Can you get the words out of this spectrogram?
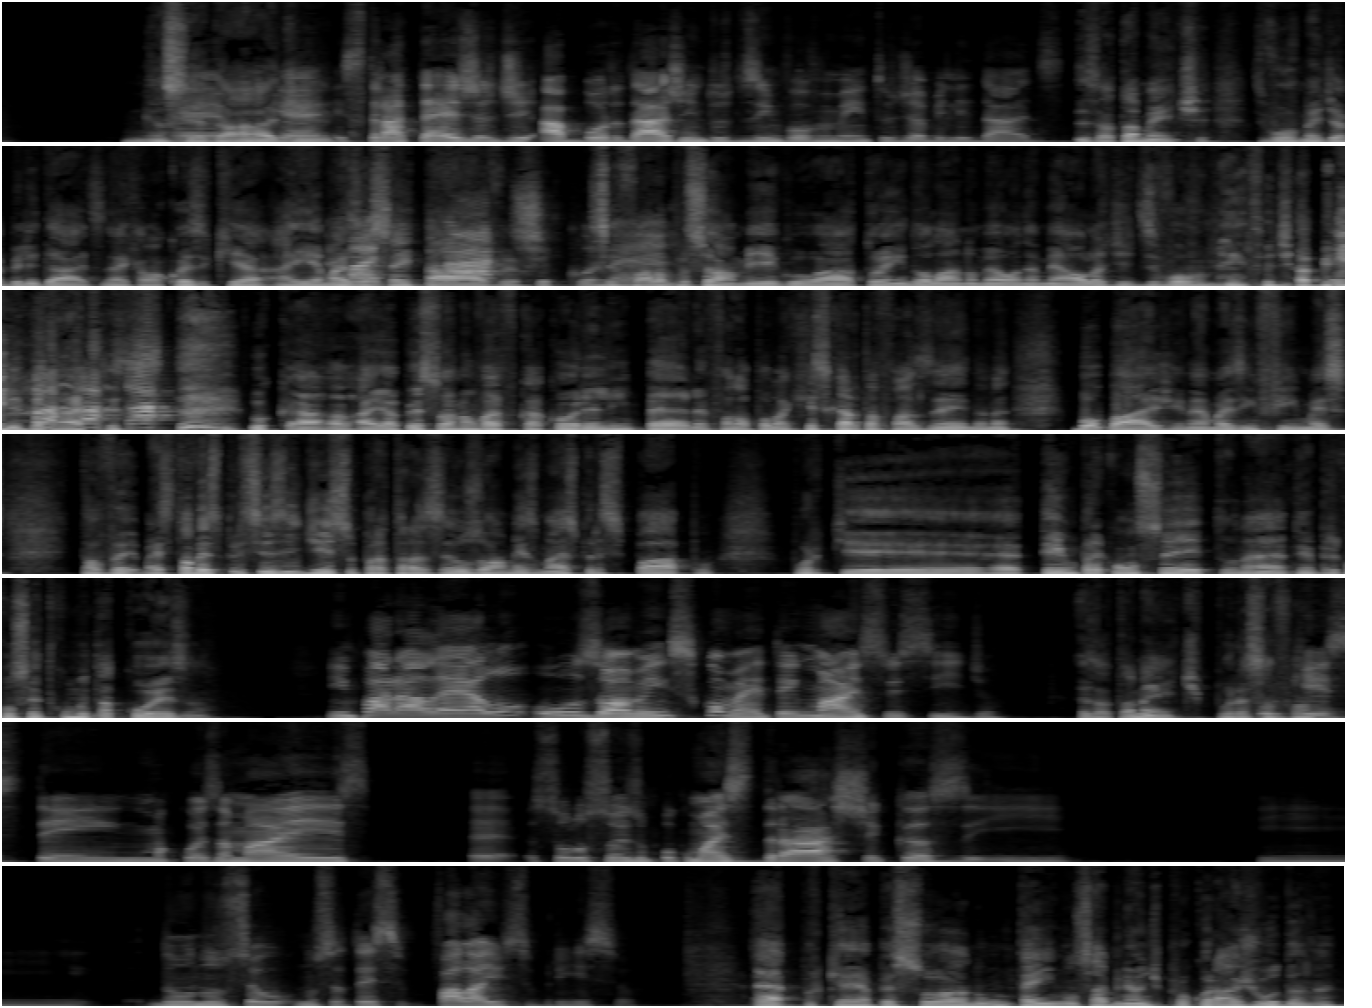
em ansiedade. É, é estratégia de abordagem do desenvolvimento de habilidades. Exatamente. Desenvolvimento de habilidades, né? Que é uma coisa que aí é, é mais, mais, aceitável. Prático, Você né? fala pro seu amigo, ah, tô indo lá no meu, na minha aula de desenvolvimento de habilidades. cara, aí a pessoa não vai ficar com a orelha em pé, né? Fala, pô, mas o que esse cara tá fazendo, né? Bobagem, né? Mas enfim, mas talvez, mas talvez precise disso para trazer os homens mais para esse papo. Porque é, tem um preconceito, né? Tem um preconceito com muita coisa. Em paralelo, os homens cometem mais suicídio. Exatamente, por essa porque forma. Porque tem uma coisa mais. É, soluções um pouco mais drásticas e. e no, no, seu, no seu texto, fala aí sobre isso. É, porque aí a pessoa não tem, não sabe nem onde procurar ajuda, né?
